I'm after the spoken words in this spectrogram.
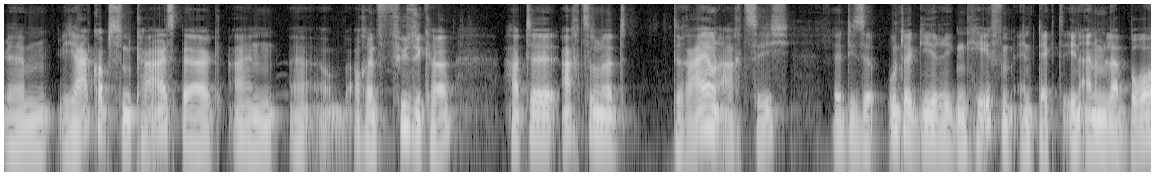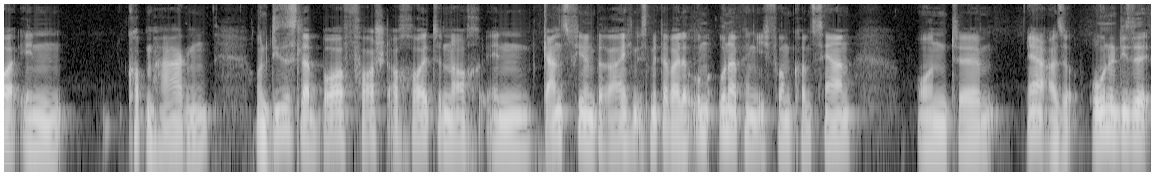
ähm, Jakobsen Carlsberg, ein äh, auch ein Physiker, hatte 1883 äh, diese untergärigen Hefen entdeckt in einem Labor in Kopenhagen. Und dieses Labor forscht auch heute noch in ganz vielen Bereichen, ist mittlerweile unabhängig vom Konzern. Und ähm, ja, also ohne diese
